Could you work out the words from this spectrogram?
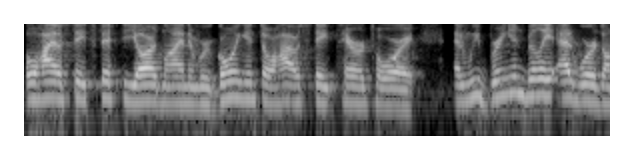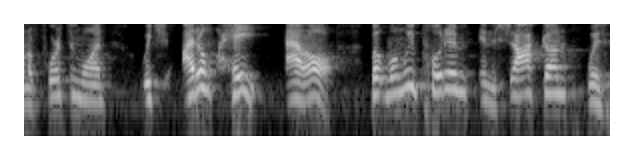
Ohio State's 50 yard line and we're going into Ohio State territory, and we bring in Billy Edwards on a fourth and one, which I don't hate at all. But when we put him in the shotgun with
